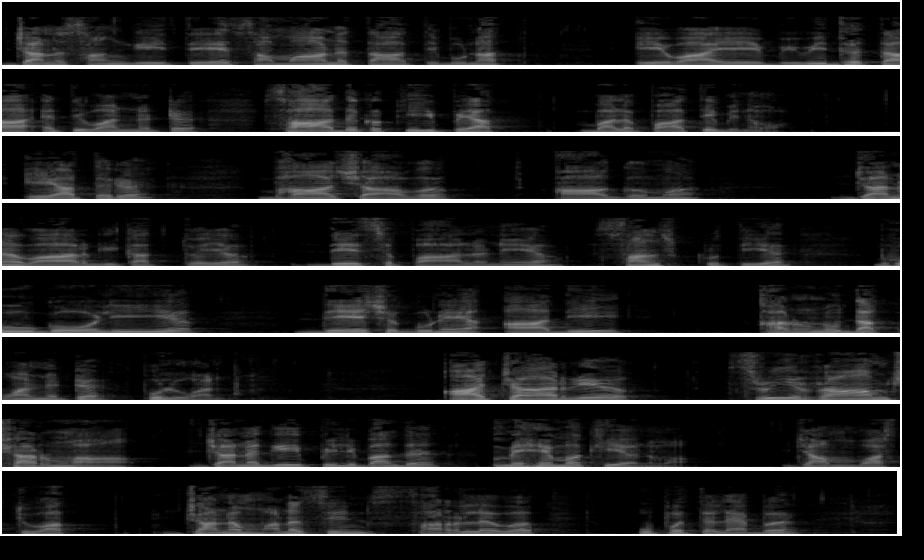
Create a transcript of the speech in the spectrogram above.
ජන සංගීතයේ සමානතා තිබුණත් ඒවායේ විවිධතා ඇතිවන්නට සාධක කීපයක් බලපා තිබෙනවා. ඒ අතර භාෂාව, ආගම, ජන වාර්ගිකත්වය, දේශපාලනය, සංස්කෘතිය, භූගෝලීය දේශගුණය ආදී කරුණු දක්වන්නට පුළුවන්. ආචාර්ය ශ්‍රී රාම් ශර්මා ජනගී පිළිබඳ මෙහෙම කියනවා. යම් වස්තුවක් ජන මනසින් සරලව උපත ලැබ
